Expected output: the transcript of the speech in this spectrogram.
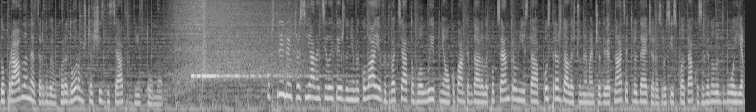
доправлене зерновим коридором ще 60 днів тому. Обстрілюють росіяни цілий тиждень Миколаїв. 20 липня окупанти вдарили по центру міста. Постраждали щонайменше 19 людей. Через російську атаку загинули двоє.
